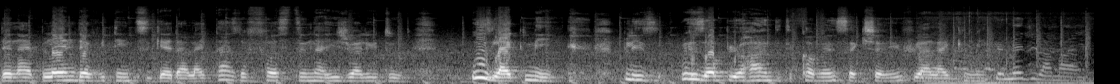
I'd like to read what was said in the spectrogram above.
Then i blend everything together. Like that's the first thing i usually do. Who's like me? Please raise up your hand in the comment section if you are like me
